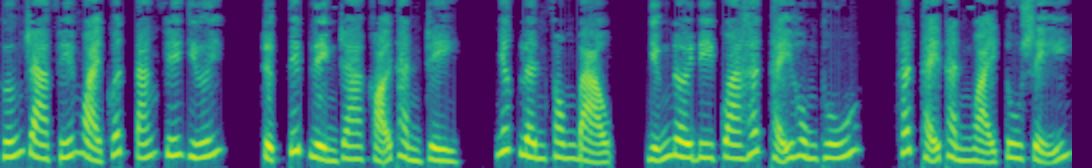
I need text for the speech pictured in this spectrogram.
hướng ra phía ngoài khuếch tán phía dưới, trực tiếp liền ra khỏi thành trì, nhấc lên phong bạo, những nơi đi qua hết thảy hung thú, hết thảy thành ngoại tu sĩ.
